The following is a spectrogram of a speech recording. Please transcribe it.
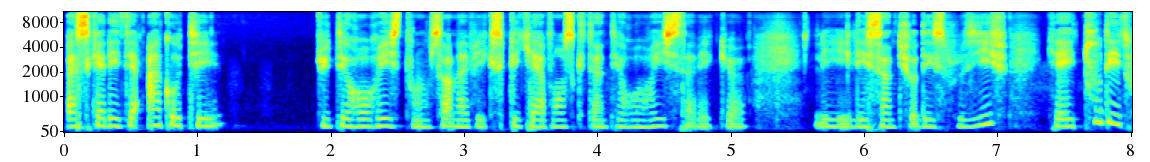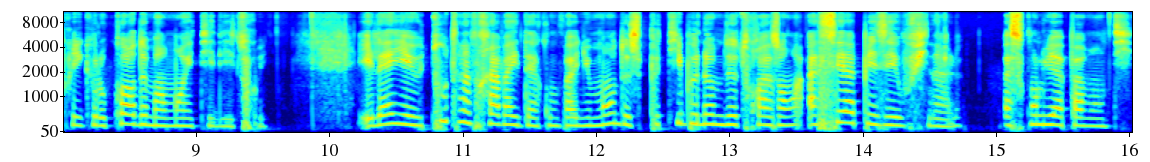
parce qu'elle était à côté du terroriste, on, ça on avait expliqué avant ce qu'était un terroriste avec euh, les, ceintures d'explosifs, qui avait tout détruit, que le corps de maman était détruit. Et là, il y a eu tout un travail d'accompagnement de ce petit bonhomme de 3 ans, assez apaisé au final, parce qu'on lui a pas menti.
